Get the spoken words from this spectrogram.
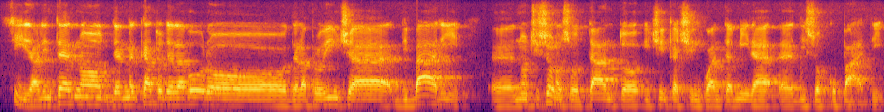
Sì, all'interno del mercato del lavoro della provincia di Bari eh, non ci sono soltanto i circa 50.000 eh, disoccupati,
